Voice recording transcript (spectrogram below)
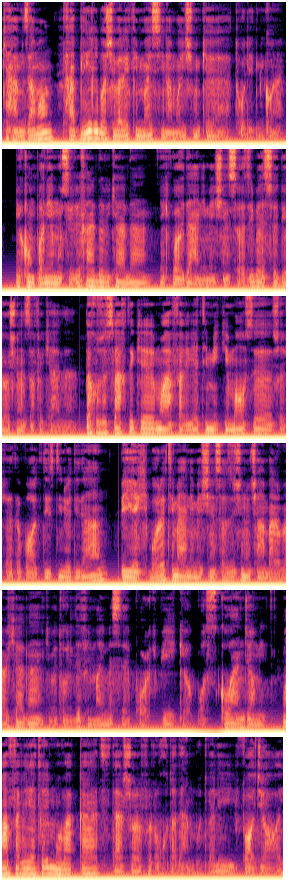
که همزمان تبلیغی باشه برای فیلم های سینماییشون که تولید می‌کنن. یک کمپانی موسیقی خریداری کردن یک واحد انیمیشن سازی به استودیوهاشون اضافه کردن. به خصوص وقتی که موفقیت میکی ماوس شرکت والت دیزنی رو دیدن به یک بار تیم انیمیشن سازیشون رو چند برابر کردن که به تولید فیلم مثل پورک پیک یا بوسکو انجامید. موفقیت های موقت در شرف رخ دادن بود ولی فاجعه های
